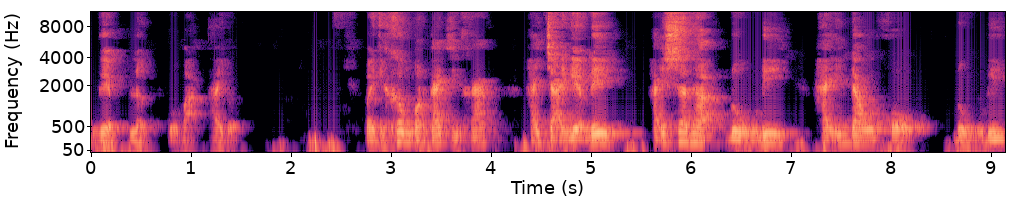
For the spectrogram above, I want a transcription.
nghiệp lực của bạn thay đổi. Vậy thì không còn cách gì khác, hãy trải nghiệm đi, hãy sân hận đủ đi, hãy đau khổ đủ đi.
